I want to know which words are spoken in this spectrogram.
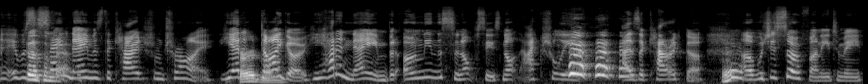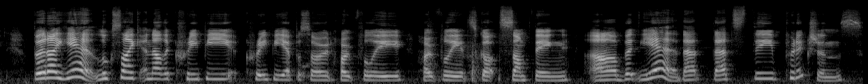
It was Doesn't the same matter. name as the character from Try. He had Birdman. a Daigo. He had a name, but only in the synopsis, not actually as a character, uh, which is so funny to me. But uh, yeah, it looks like another creepy, creepy episode. Hopefully, hopefully it's got something. Uh, but yeah, that that's the predictions.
